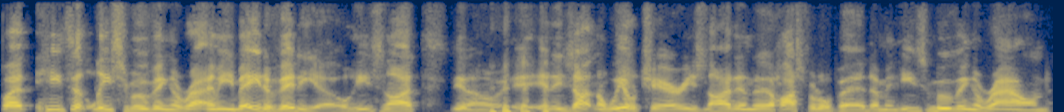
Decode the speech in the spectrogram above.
But he's at least moving around. I mean, he made a video. He's not, you know, and he's not in a wheelchair. He's not in a hospital bed. I mean, he's moving around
